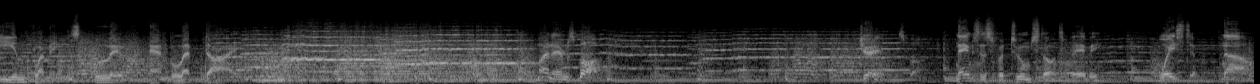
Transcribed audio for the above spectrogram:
Ian Fleming's Live and Let Die. My name's Bond. James Bond. Names is for tombstones, baby. Waste him, now.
